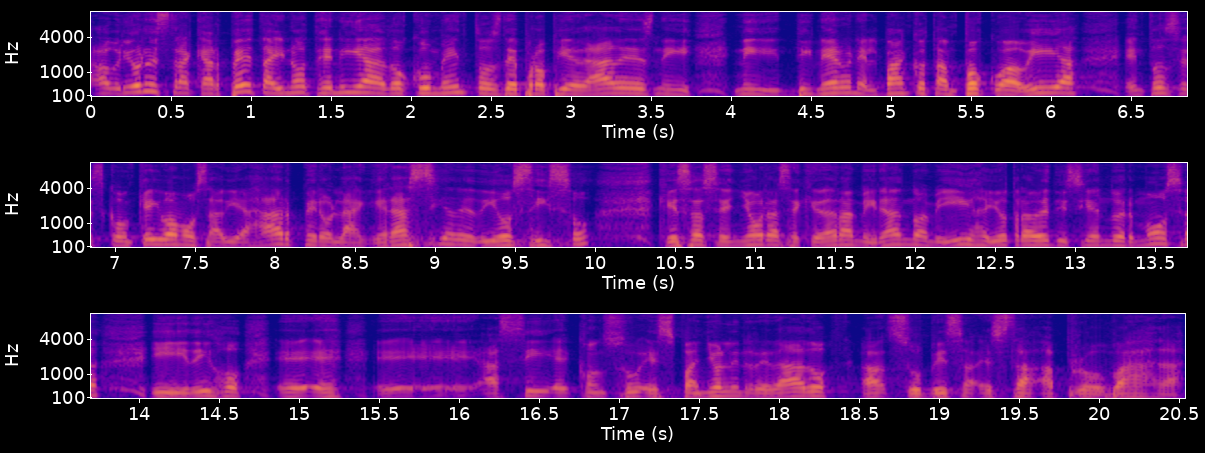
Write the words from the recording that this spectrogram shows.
abrió nuestra carpeta y no tenía documentos de propiedades ni, ni dinero en el banco tampoco había. Entonces, ¿con qué íbamos a viajar? Pero la gracia de Dios hizo que esa señora se quedara mirando a mi hija y otra vez diciendo hermosa y dijo eh, eh, eh, así con su español enredado, ah, su visa está aprobada.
